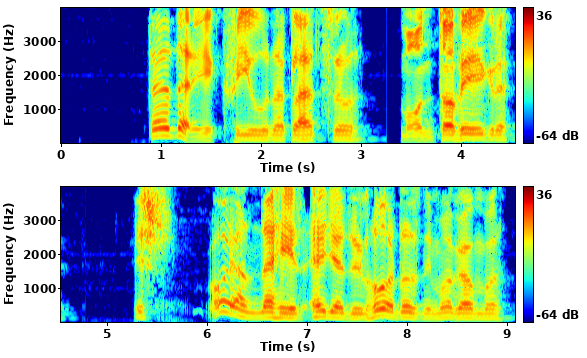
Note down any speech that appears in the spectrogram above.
– Te derék fiúnak látszol – mondta végre. – És olyan nehéz egyedül hordozni magamban.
